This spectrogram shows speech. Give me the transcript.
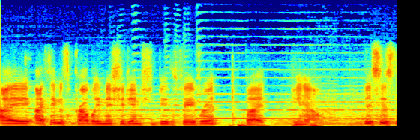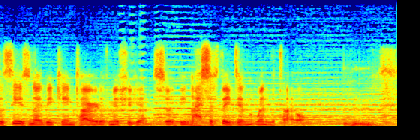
I I think it's probably Michigan should be the favorite, but you know, this is the season I became tired of Michigan, so it'd be nice if they didn't win the title. Mm-hmm.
